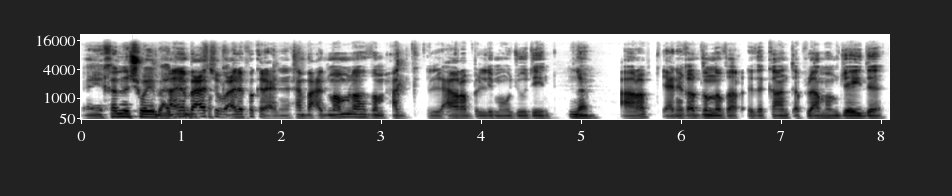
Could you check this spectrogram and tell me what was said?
يعني خلينا شوي بعد أنا بعد. شوف على فكرة يعني الحين بعد ما منظم حق العرب اللي موجودين. نعم. عرفت؟ يعني غض النظر إذا كانت أفلامهم جيدة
